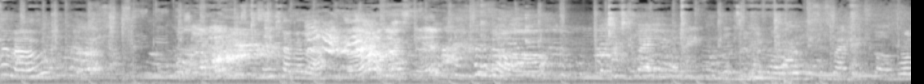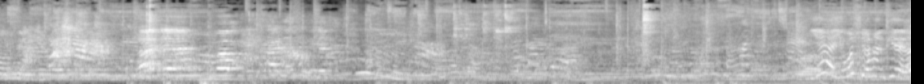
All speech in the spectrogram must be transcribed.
Hello. Wash your hands here.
